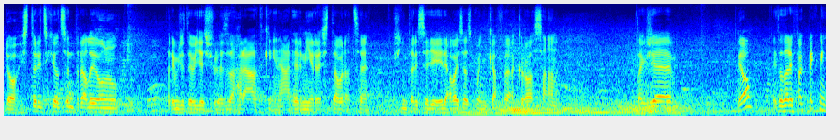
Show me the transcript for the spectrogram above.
do historického centra Lyonu. Tady můžete vidět všude zahrádky, nádherné restaurace. Všichni tady sedí, dávají si aspoň kafe a croissant. Takže jo, je to tady fakt pěkný.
